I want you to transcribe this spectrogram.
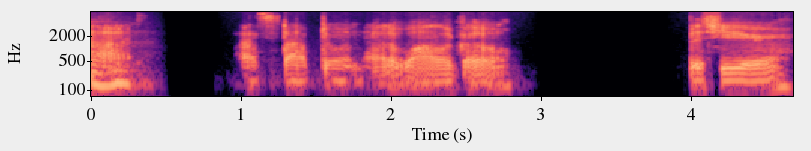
Mhm. I I stopped doing that a while ago. This year,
